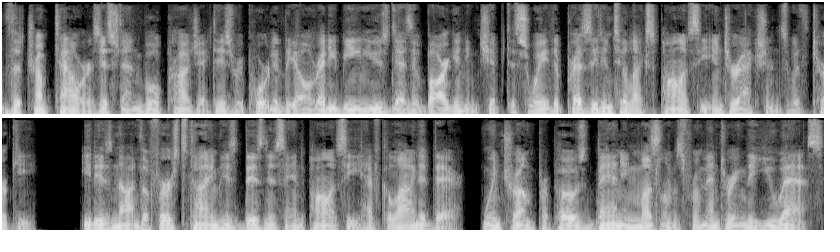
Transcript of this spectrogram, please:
the Trump Towers Istanbul project is reportedly already being used as a bargaining chip to sway the president-elect's policy interactions with Turkey. It is not the first time his business and policy have collided there. When Trump proposed banning Muslims from entering the U.S.,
